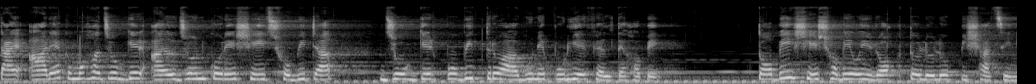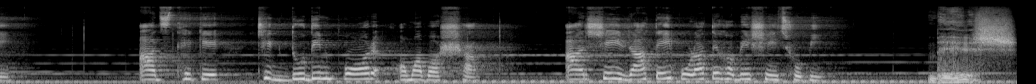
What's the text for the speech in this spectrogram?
তাই আর এক মহাযজ্ঞের আয়োজন করে সেই ছবিটা যজ্ঞের পবিত্র আগুনে পুড়িয়ে ফেলতে হবে। তবেই শেষ হবে ওই রক্তলোলু পিসাচিনী আজ থেকে ঠিক দুদিন পর অমাবস্যা। আর সেই রাতেই পোড়াতে হবে সেই ছবি। বেশ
